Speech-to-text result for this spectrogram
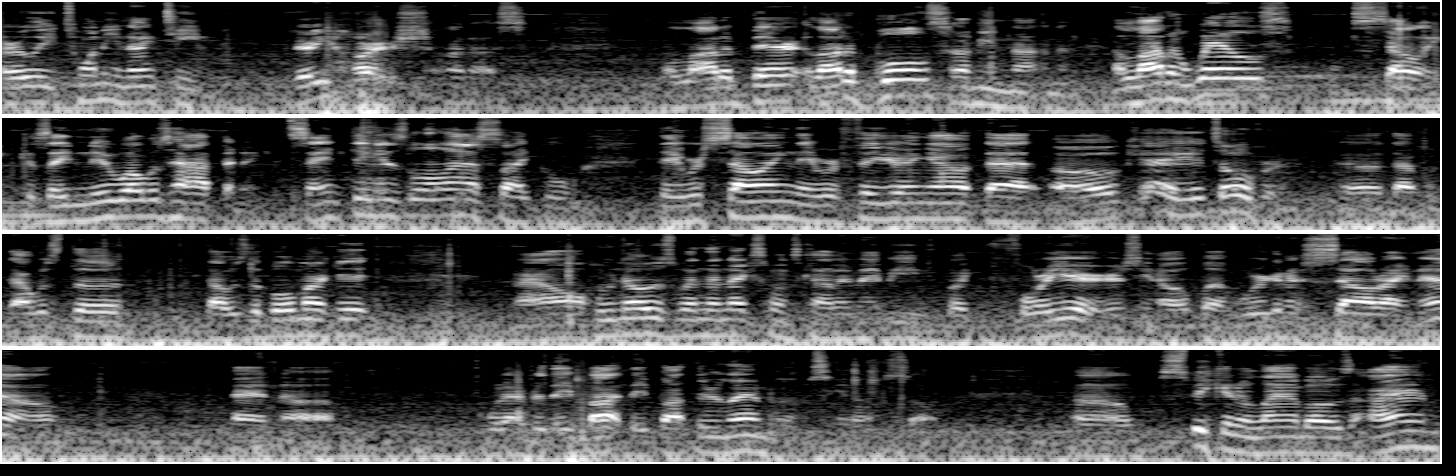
early 2019, very harsh on us. A lot of bear, a lot of bulls. I mean, not a lot of whales selling because they knew what was happening. Same thing as the last cycle they were selling. They were figuring out that okay, it's over. Uh, that that was the that was the bull market. Now who knows when the next one's coming? Maybe like four years, you know. But we're gonna sell right now, and uh, whatever they bought, they bought their Lambos, you know. So um, speaking of Lambos, I am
